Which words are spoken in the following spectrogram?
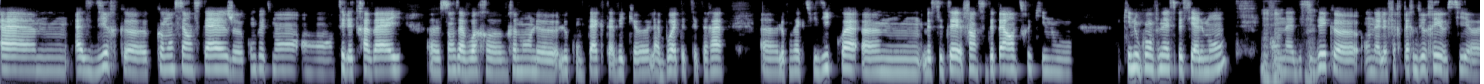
à, se dire que commencer un stage complètement en télétravail, euh, sans avoir euh, vraiment le, le contact avec la boîte, etc., le contact physique, quoi, mais enfin, c'était pas un truc qui nous, qui nous convenait spécialement. Mhm. On a Ouais. décidé qu'on allait faire perdurer aussi euh,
